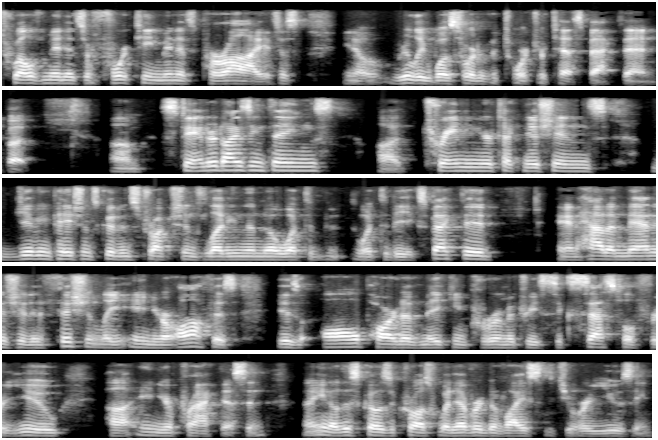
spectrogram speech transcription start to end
12 minutes or 14 minutes per eye. It just, you know, really was sort of a torture test back then. But um, standardizing things, uh, training your technicians, giving patients good instructions, letting them know what to what to be expected, and how to manage it efficiently in your office is all part of making perimetry successful for you uh, in your practice. And uh, you know this goes across whatever device that you are using.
